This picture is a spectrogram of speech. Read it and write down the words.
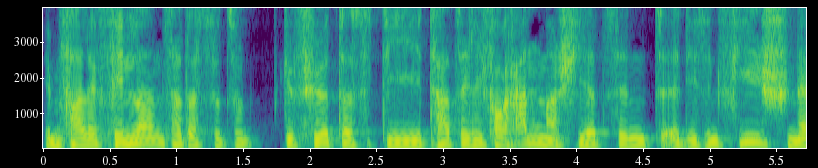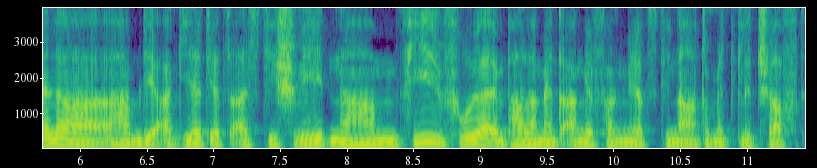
im Falle Finnlands hat das dazu geführt, dass die tatsächlich voranmarschiert sind. Äh, die sind viel schneller, haben die agiert jetzt als die Schweden, haben viel früher im Parlament angefangen, jetzt die NATO-Mitgliedschaft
